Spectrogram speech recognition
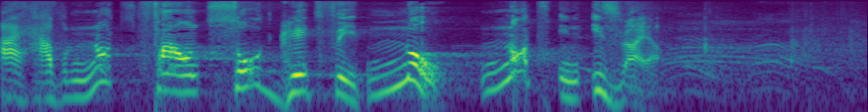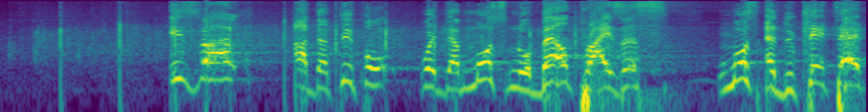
I have not found so great faith. No, not in Israel. Israel are the people with the most Nobel prizes, most educated,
